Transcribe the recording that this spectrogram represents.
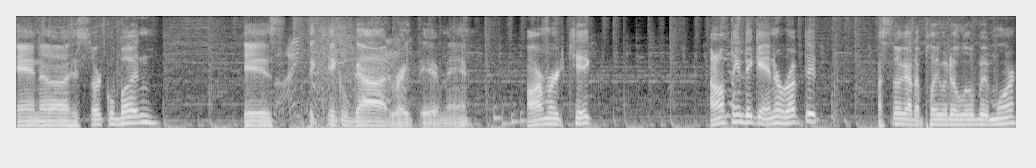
And uh, his circle button is the kick of God right there, man. Armored kick. I don't think they get interrupted. I still got to play with it a little bit more,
